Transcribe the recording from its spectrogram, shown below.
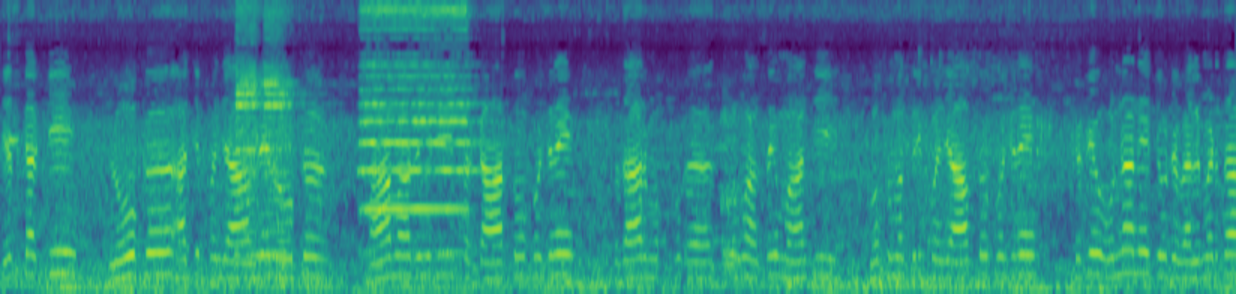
ਜਿਸ ਕਰਕੇ ਲੋਕ, ਅੱਜ ਪੰਜਾਬ ਦੇ ਲੋਕ ਆਮ ਆਦਮੀ ਦੀ ਸਰਕਾਰ ਤੋਂ ਖੁਸ਼ ਨੇ। ਸਰਦਾਰ ਮੁੱਖ- ਭਗਵੰਤ ਸਿੰਘ ਮਾਨ ਜੀ ਮੁੱਖ ਮੰਤਰੀ ਪੰਜਾਬ ਤੋਂ ਖੁਸ਼ ਨੇ ਕਿਉਂਕਿ ਉਹਨਾਂ ਨੇ ਜੋ ਡਿਵੈਲਪਮੈਂਟ ਦਾ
